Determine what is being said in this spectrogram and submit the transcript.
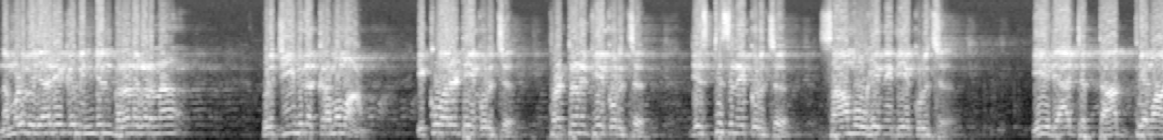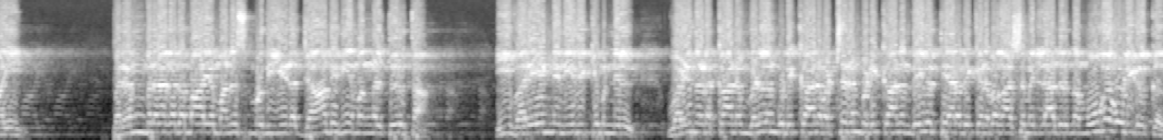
നമ്മൾ വിചാരിക്കും ഇന്ത്യൻ ഭരണഘടന ഒരു ജീവിത ക്രമമാണ് ഇക്വാലിറ്റിയെ കുറിച്ച് ഫ്രട്ടേണിറ്റിയെ കുറിച്ച് ജസ്റ്റിസിനെ കുറിച്ച് സാമൂഹ്യ നീതിയെ കുറിച്ച് ഈ രാജ്യത്ത് ആദ്യമായി പരമ്പരാഗതമായ മനുസ്മൃതിയുടെ ജാതി നിയമങ്ങൾ തീർത്ത ഈ വരേണ്യ നീതിക്ക് മുന്നിൽ വഴി നടക്കാനും വെള്ളം കുടിക്കാനും അക്ഷരം പഠിക്കാനും ദൈവത്തെ ആരാധിക്കാൻ അവകാശമില്ലാതിരുന്ന മൂകകോടികൾക്ക്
